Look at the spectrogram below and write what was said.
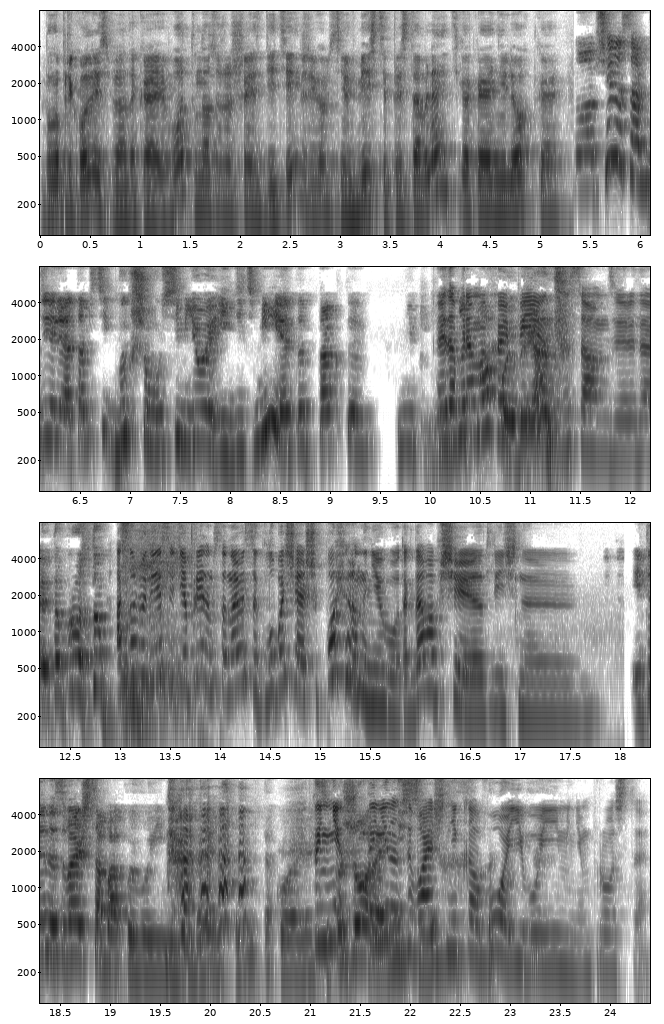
Было прикольно, если бы она такая, вот, у нас уже шесть детей, живем с ним вместе, представляете, какая нелегкая. Ну, вообще, на самом деле, отомстить бывшему семьей и детьми, это так-то не, это прямо хэппи на самом деле, да. Это просто... Особенно если тебе при этом становится глубочайший похер на него, тогда вообще отлично. И ты называешь собаку его именем, да, или что-нибудь такое. Ты, типа, не, Жора, ты не называешь никого его именем просто.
